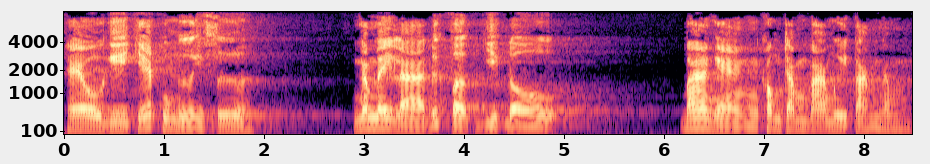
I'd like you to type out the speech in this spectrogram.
Theo ghi chép của người xưa, Năm nay là Đức Phật diệt độ ba ba mươi tám năm.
